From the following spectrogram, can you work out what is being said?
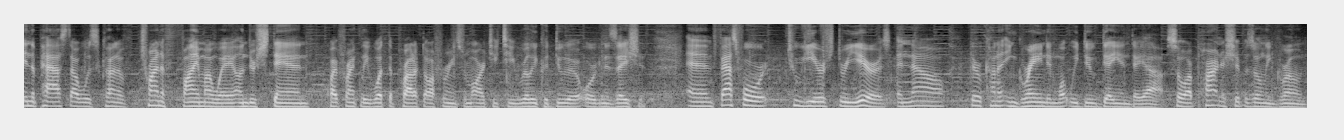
In the past, I was kind of trying to find my way, understand, quite frankly, what the product offerings from RTT really could do to the organization. And fast forward two years, three years, and now they're kind of ingrained in what we do day in, day out. So our partnership has only grown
